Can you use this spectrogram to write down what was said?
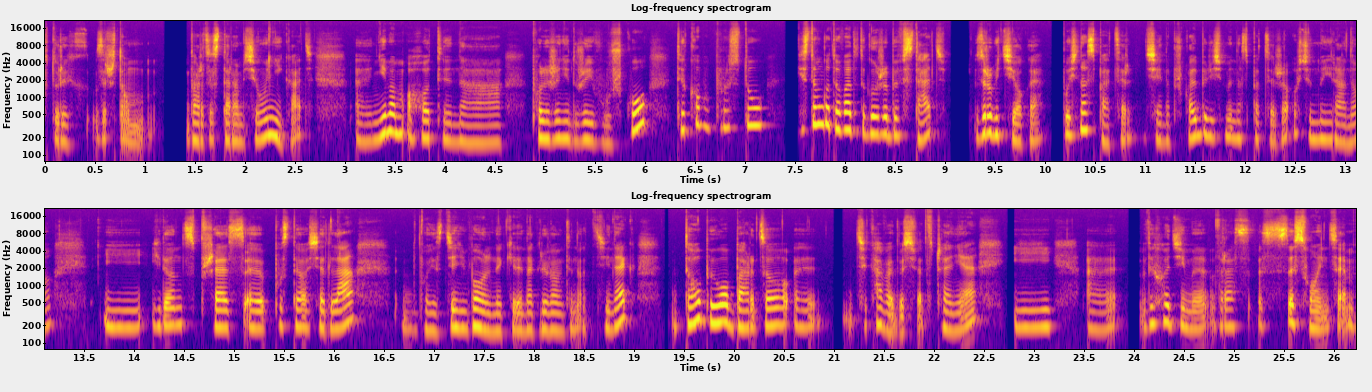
których zresztą bardzo staram się unikać. E, nie mam ochoty na poleżenie dłużej w łóżku, tylko po prostu jestem gotowa do tego, żeby wstać, zrobić jogę, pójść na spacer. Dzisiaj na przykład byliśmy na spacerze o 7 rano i idąc przez e, puste osiedla, bo jest dzień wolny, kiedy nagrywam ten odcinek, to było bardzo e, ciekawe doświadczenie i wychodzimy wraz ze słońcem.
